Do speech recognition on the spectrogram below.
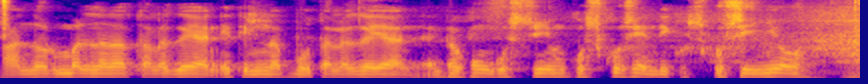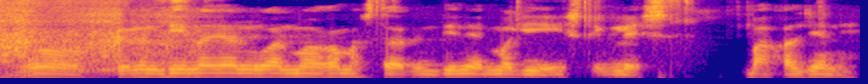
Ah, normal na, na talaga yan. Itim na po talaga yan. Eh, kung gusto yung kuskusin, hindi kuskusin nyo. Oh, pero hindi na yan, mga kamaster. Hindi na yan magiging stainless. Bakal yan eh.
